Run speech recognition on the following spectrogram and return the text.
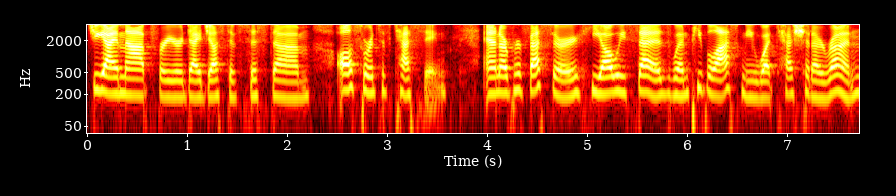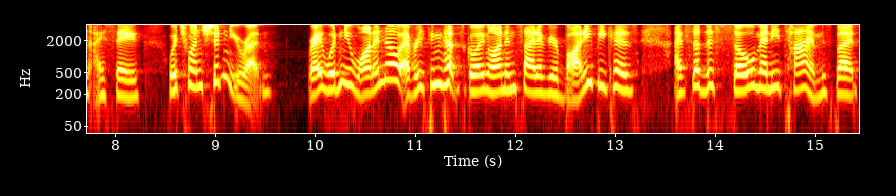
GI map for your digestive system, all sorts of testing. And our professor, he always says when people ask me what test should I run, I say, which one shouldn't you run? Right? Wouldn't you want to know everything that's going on inside of your body? Because I've said this so many times, but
